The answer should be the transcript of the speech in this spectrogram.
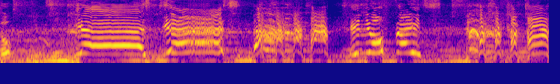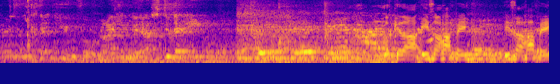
Oh. Yes! Yes! In your face! Thank you for riding with us today. Look at that. He's not happy. He's not happy.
